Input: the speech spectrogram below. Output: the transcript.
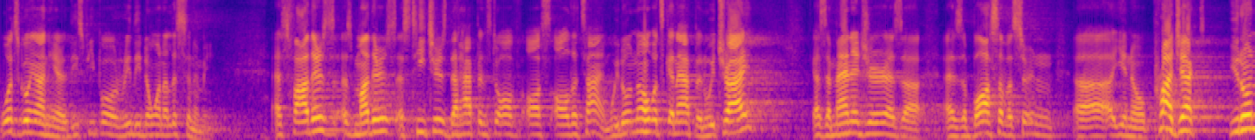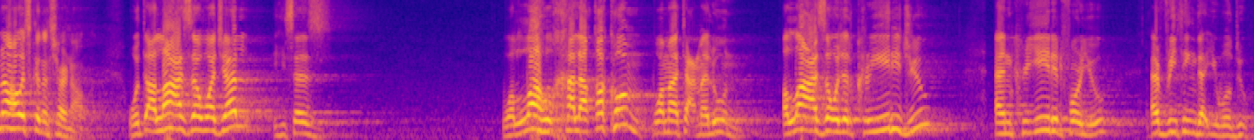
what's going on here? These people really don't want to listen to me. As fathers, as mothers, as teachers, that happens to all, us all the time. We don't know what's going to happen. We try, as a manager, as a, as a boss of a certain uh, you know, project, you don't know how it's going to turn out. With Allah Azza wa Jal, He says, khalaqakum wa ma ta'malun. Allah Azza wa Jal created you and created for you everything that you will do.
